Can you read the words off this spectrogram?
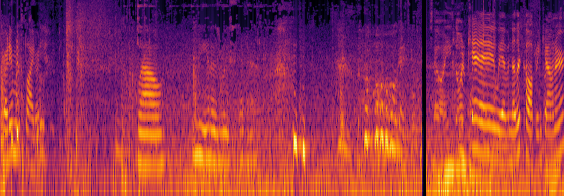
Ready? I'm gonna slide. Ready? Wow. Indiana's really stepping up. okay. So he's going. Okay, we have another cop encounter.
